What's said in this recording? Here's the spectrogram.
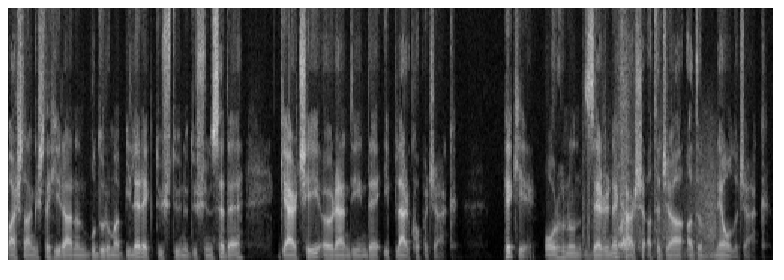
başlangıçta Hira'nın bu duruma bilerek düştüğünü düşünse de gerçeği öğrendiğinde ipler kopacak. Peki Orhun'un Zerrin'e karşı atacağı adım ne olacak?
